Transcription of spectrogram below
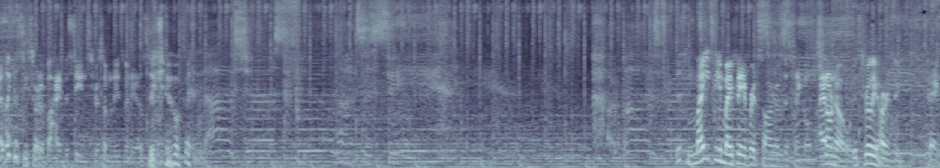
I'd like to see sort of behind the scenes for some of these videos they do. this might be my favorite song of the single. I don't know. It's really hard to pick.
